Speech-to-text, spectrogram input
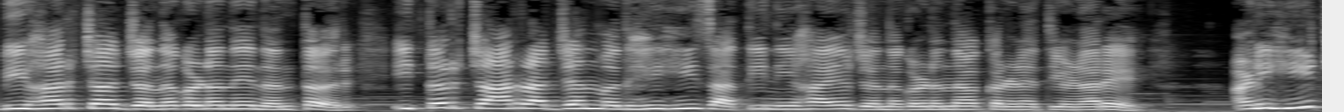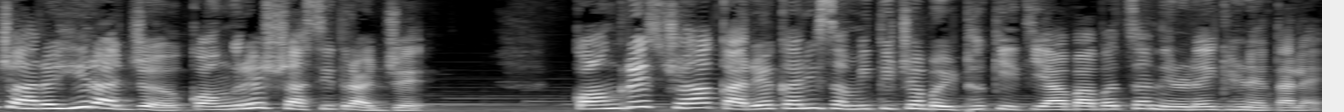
बिहारच्या जनगणनेनंतर इतर चार राज्यांमध्येही जातीनिहाय जनगणना करण्यात येणार आहे आणि ही चारही राज्य काँग्रेस शासित राज्य आहेत. काँग्रेसच्या कार्यकारी समितीच्या बैठकीत याबाबतचा निर्णय घेण्यात आलाय.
